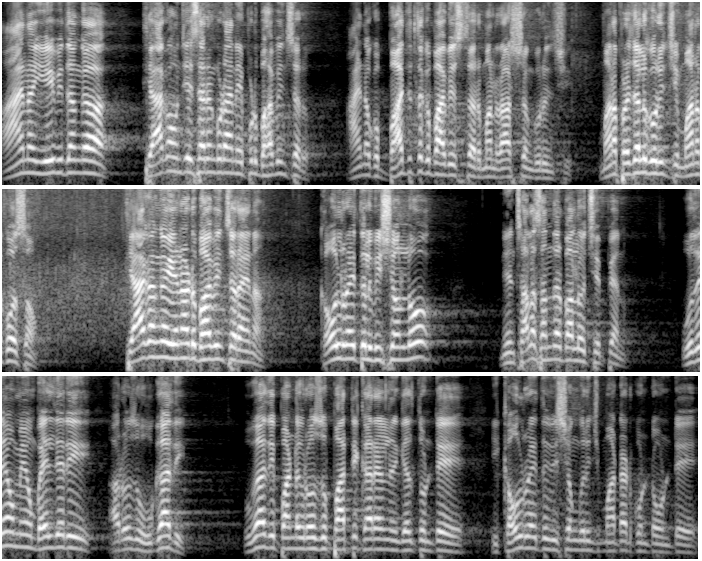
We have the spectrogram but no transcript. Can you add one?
ఆయన ఏ విధంగా త్యాగం చేశారని కూడా ఆయన ఎప్పుడు భావించరు. ఆయన ఒక బాధ్యతగా భావిస్తారు మన రాష్ట్రం గురించి మన ప్రజల గురించి మన కోసం. త్యాగంగా ఏనాడు భావించారు ఆయన. కౌలు రైతుల విషయంలో నేను చాలా సందర్భాల్లో చెప్పాను. ఉదయం మేము బయలుదేరి ఆ రోజు ఉగాది. ఉగాది పండుగ రోజు పార్టీ కార్యాలయానికి వెళ్తుంటే ఈ కౌలు రైతుల విషయం గురించి మాట్లాడుకుంటూ ఉంటే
